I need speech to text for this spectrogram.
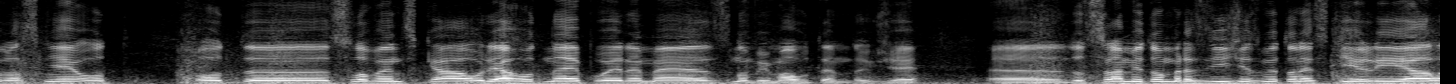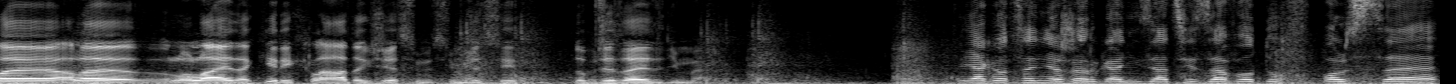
vlastně od, od eh, Slovenska, od Jahodné pojedeme s novým autem, takže eh, docela mě to mrzí, že jsme to nestihli, ale, ale Lola je taky rychlá, takže si myslím, že si dobře zajezdíme. Jak oceniasz organizację zawodów w Polsce?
